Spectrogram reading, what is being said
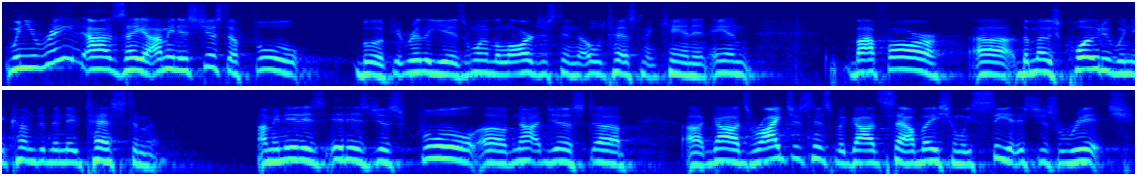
When you read Isaiah, I mean, it's just a full book. It really is one of the largest in the Old Testament canon and by far uh, the most quoted when you come to the New Testament. I mean, it is, it is just full of not just uh, uh, God's righteousness, but God's salvation. We see it, it's just rich.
